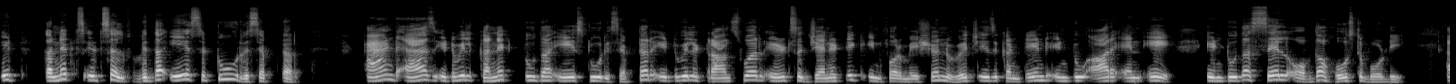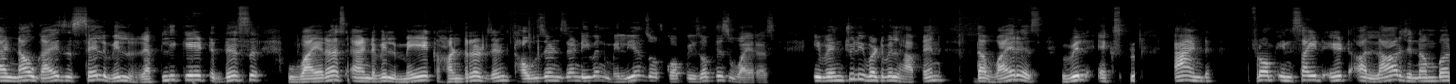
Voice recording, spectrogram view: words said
it connects itself with the ACE2 receptor and as it will connect to the ACE2 receptor it will transfer its genetic information which is contained into RNA into the cell of the host body. And now guys the cell will replicate this virus and will make hundreds and thousands and even millions of copies of this virus. Eventually what will happen? The virus will explode. And from inside it a large number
